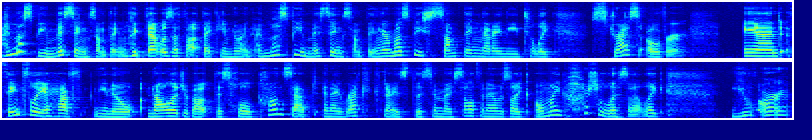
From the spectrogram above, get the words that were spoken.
I must be missing something. Like, that was a thought that came to mind. I must be missing something. There must be something that I need to like stress over. And thankfully, I have, you know, knowledge about this whole concept and I recognized this in myself. And I was like, oh my gosh, Alissa, like, you are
